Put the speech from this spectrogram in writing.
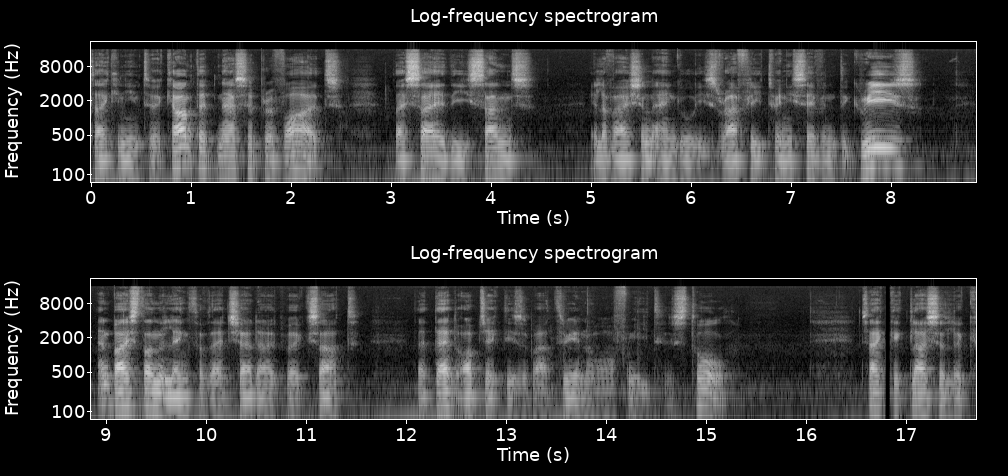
taken into account that NASA provides. They say the sun's elevation angle is roughly 27 degrees, and based on the length of that shadow, it works out that that object is about three and a half meters tall take a closer look.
